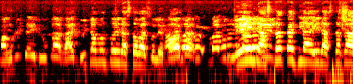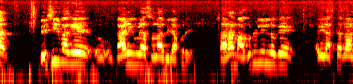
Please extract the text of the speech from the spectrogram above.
মাগুরিটাই লুকা রাত দুইটা পর্যন্ত এই রাস্তা বাই চলে। মেইন মাগুরুলি- রাস্তাটা দিয়া এই রাস্তাটা বেশিরভাগে গাড়ি ঘোড়া চলাফেরা করে। সারা মাগুরুলির লগে এই রাস্তাটার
